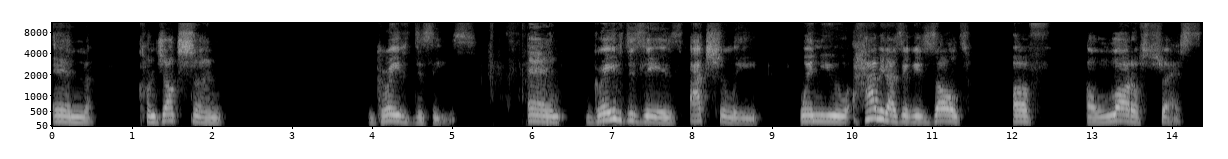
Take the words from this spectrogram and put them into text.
and conjunction Graves' disease. And Graves' disease actually, when you have it as a result of a lot of stress,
